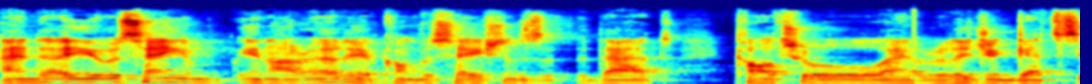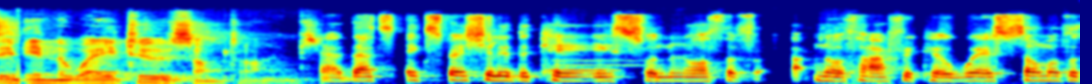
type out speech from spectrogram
And uh, you were saying in our earlier conversations that cultural and religion gets in the way too sometimes. Yeah, that's especially the case for North of North Africa, where some of the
